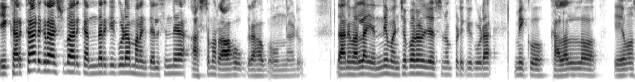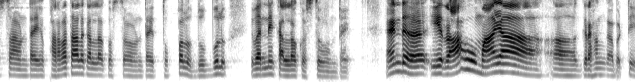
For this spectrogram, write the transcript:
ఈ కర్కాటక రాశి వారికి అందరికీ కూడా మనకు తెలిసిందే అష్టమ రాహు గ్రహం ఉన్నాడు. దానివల్ల ఎన్ని మంచి పనులు చేసినప్పటికీ కూడా మీకు కళల్లో ఏమొస్తూ ఉంటాయి పర్వతాల కళ్ళకు వస్తూ ఉంటాయి తుప్పలు దుబ్బులు ఇవన్నీ కళ్ళలోకి వస్తూ ఉంటాయి. అండ్ ఈ రాహు మాయా గ్రహం కాబట్టి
